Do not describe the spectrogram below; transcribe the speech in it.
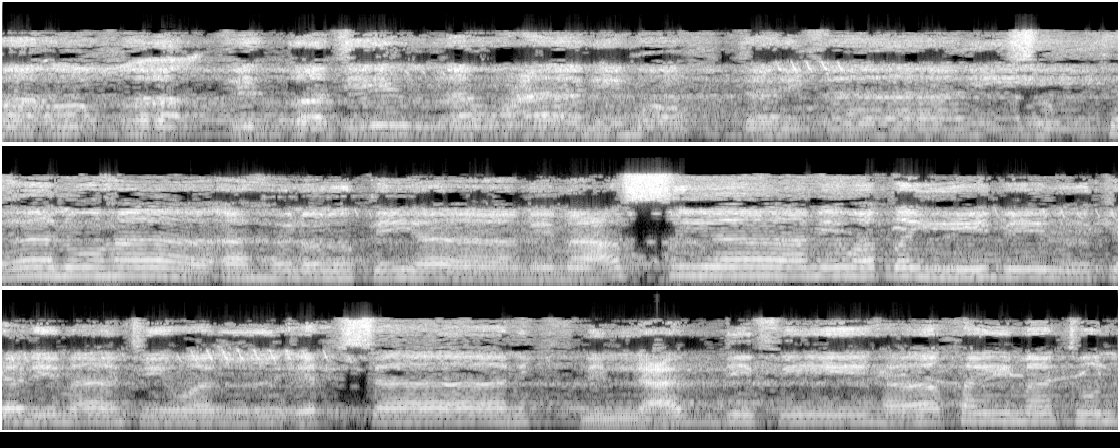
وأخرى فضة النوعان مختلفان. سكانها أهل القيام مع الصيام وطيب الكلمات والإحسان. للعبد فيها خيمة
